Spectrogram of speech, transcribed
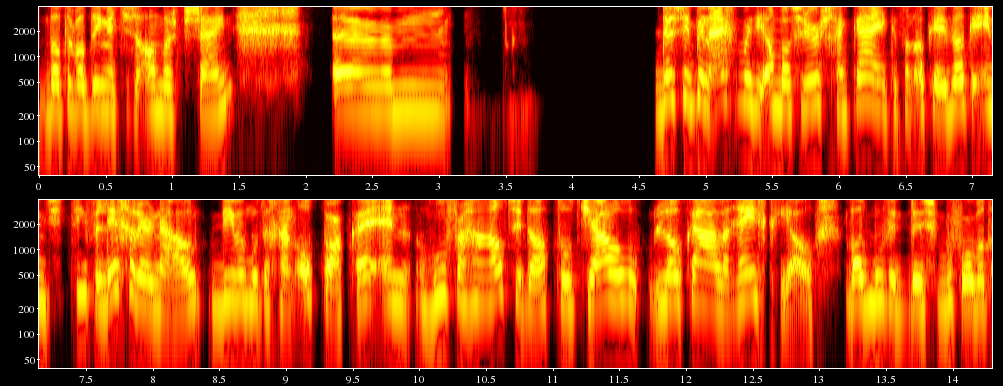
dat er wat dingetjes anders zijn. Um, dus ik ben eigenlijk met die ambassadeurs gaan kijken van oké, okay, welke initiatieven liggen er nou die we moeten gaan oppakken en hoe verhaalt je dat tot jouw lokale regio? Wat moet er dus bijvoorbeeld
